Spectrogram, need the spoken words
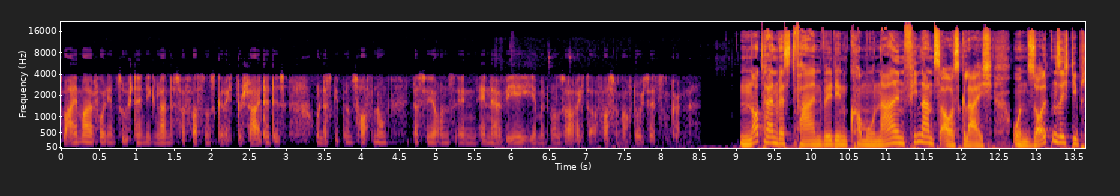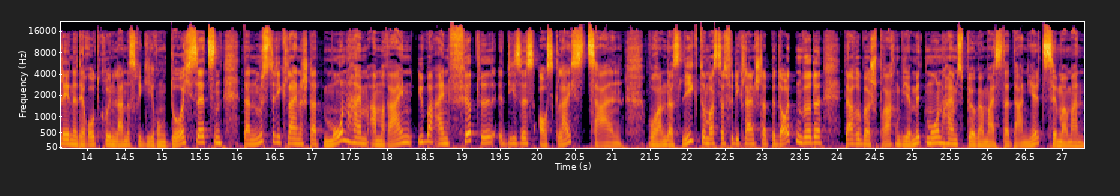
zweimal vor dem zuständigen Landesverfassungsgericht gescheitert ist. Und das gibt uns Hoffnung, dass wir uns in NRW hier mit unserer Rechtsauffassung auch durchsetzen können. Nordrhein-Westfalen will den kommunalen Finanzausgleich. Und sollten sich die Pläne der rot-grünen Landesregierung durchsetzen, dann müsste die kleine Stadt Monheim am Rhein über ein Viertel dieses Ausgleichs zahlen. Woran das liegt und was das für die Kleinstadt bedeuten würde, darüber sprachen wir mit Monheims Bürgermeister Daniel Zimmermann.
